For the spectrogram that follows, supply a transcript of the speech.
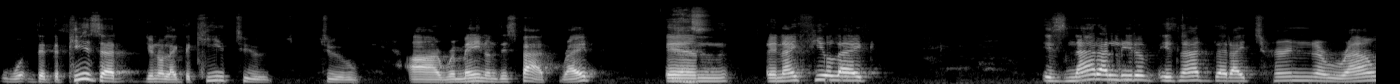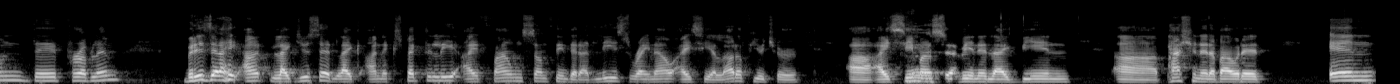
what the, the piece that you know like the key to to uh, remain on this path right and yes. and i feel like it's not a little. It's not that I turn around the problem, but it's that I, uh, like you said, like unexpectedly, I found something that at least right now I see a lot of future. Uh, I see yeah. myself in it, like being uh, passionate about it, and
